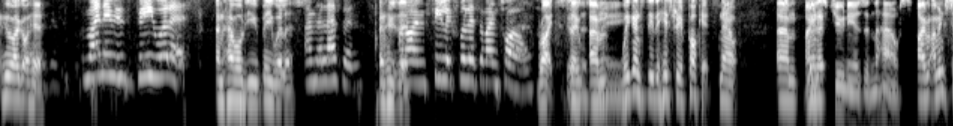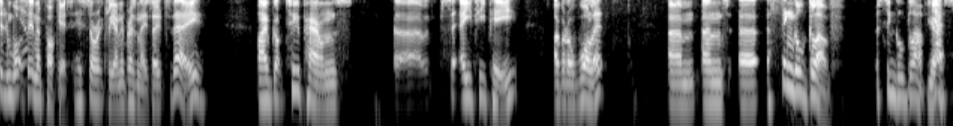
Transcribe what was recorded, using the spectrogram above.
Who have I got here? My name is B Willis. And how old are you, B. Willis? I'm 11. and who's And this? I'm Felix Willis and I'm 12. Right. So um, we're going to do the history of pockets now. Um, I'm, gonna, Junior's in the house. I'm, I'm interested in what's Yep. in a pocket historically and in present day. So today, I've got two pounds, uh, eighty p. I've got a wallet, um, and uh, a single glove. A single glove, Yeah. yes.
